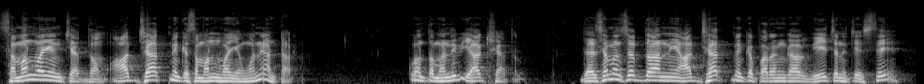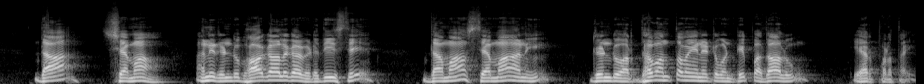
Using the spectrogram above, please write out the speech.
సమన్వయం చేద్దాం. ఆధ్యాత్మిక సమన్వయం అని అంటారు. కొంతమంది వ్యాఖ్యాతలు. దశమ శబ్దాన్ని ఆధ్యాత్మిక పరంగా వివేచన చేస్తే ద శమ అని రెండు భాగాలుగా విడదీస్తే దమ శమ అని రెండు అర్థవంతమైనటువంటి పదాలు ఏర్పడతాయి.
